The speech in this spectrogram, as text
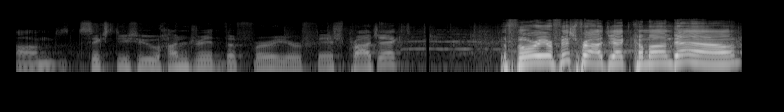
um, 6200, the Furrier Fish Project. The Furrier Fish Project, come on down.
